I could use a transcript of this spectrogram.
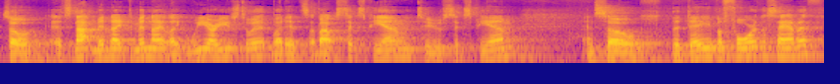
So it's not midnight to midnight like we are used to it, but it's about 6 p.m. to 6 p.m. And so the day before the Sabbath,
